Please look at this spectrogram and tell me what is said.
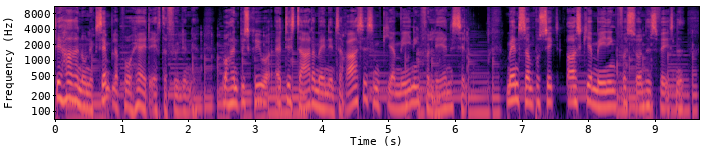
Det har han nogle eksempler på her i det efterfølgende, hvor han beskriver, at det starter med en interesse, som giver mening for lægerne selv, men som på sigt også giver mening for sundhedsvæsenet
